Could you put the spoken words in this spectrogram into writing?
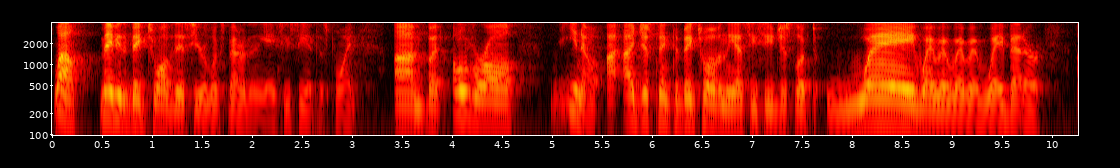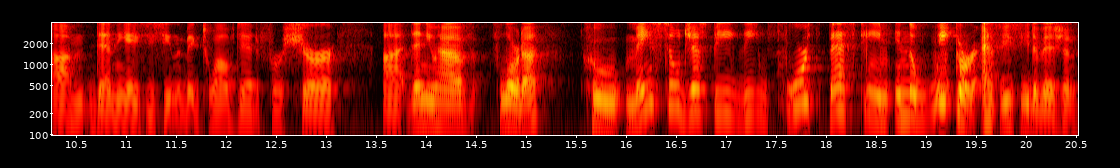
well, maybe the Big 12 this year looks better than the ACC at this point. Um, but overall, you know, I, I, just think the Big 12 and the SEC just looked way, way, way, way, way, way better um, than the ACC and the Big 12 did for sure. Uh, then you have Florida, who may still just be the fourth best team in the weaker SEC division,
